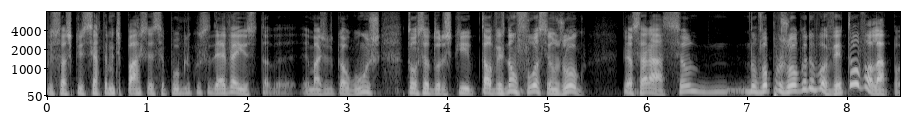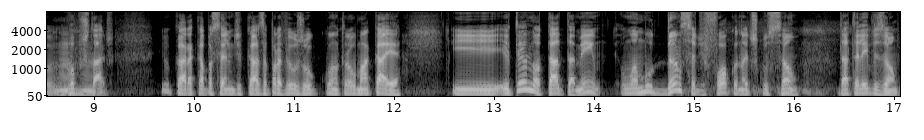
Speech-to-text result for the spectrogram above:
isso acho que certamente parte desse público se deve a isso. Tá, eu Imagino que alguns torcedores que talvez não fossem um jogo, pensaram, ah, se eu não vou pro jogo, eu não vou ver, então eu vou lá, pô, eu vou pro Uhum. estádio. E o cara acaba saindo de casa para ver o jogo contra o Macaé. E eu tenho notado também uma mudança de foco na discussão da televisão.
